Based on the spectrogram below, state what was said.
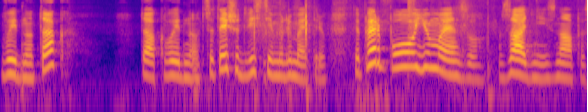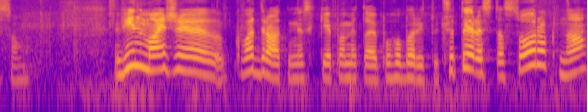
видно, так? Так, видно. Це те, що 200 мм. Тепер по юмезу, задній з написом. Він майже квадратний, наскільки я пам'ятаю, по габариту. 440 на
